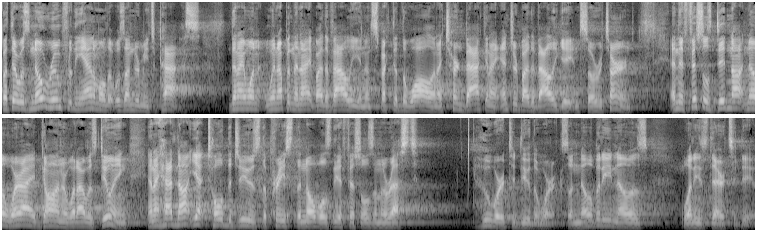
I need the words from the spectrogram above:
but there was no room for the animal that was under me to pass. Then I went up in the night by the valley and inspected the wall, and I turned back and I entered by the valley gate and so returned. And the officials did not know where I had gone or what I was doing, and I had not yet told the Jews, the priests, the nobles, the officials, and the rest who were to do the work. So nobody knows what he's there to do.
